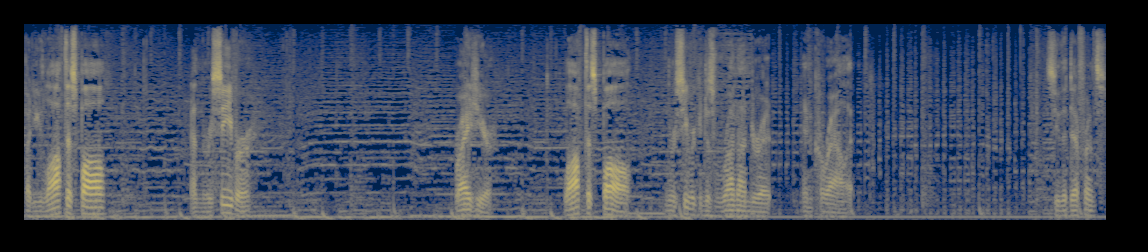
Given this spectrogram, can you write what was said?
But you loft this ball, and the receiver right here. Loft this ball, and the receiver can just run under it and corral it. See the difference?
